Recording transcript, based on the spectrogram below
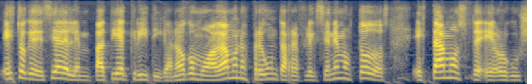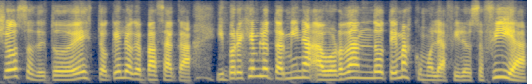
esto que decía de la empatía crítica, ¿no? Como hagámonos preguntas, reflexionemos todos, estamos eh, orgullosos de todo esto, ¿qué es lo que pasa acá? Y por ejemplo, termina abordando temas como la filosofía.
